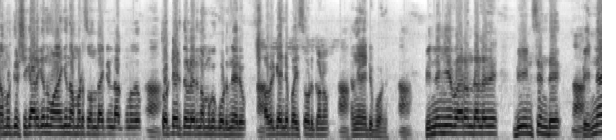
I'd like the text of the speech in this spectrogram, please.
നമ്മൾ കൃഷിക്കാരൊക്കെ ഒന്ന് വാങ്ങി നമ്മുടെ സ്വന്തമായിട്ട് ഉണ്ടാക്കുന്നതും തൊട്ടടുത്തുള്ളവർ നമുക്ക് കൊടുന്നേരും. അവർക്ക് അതിന്റെ പൈസ കൊടുക്കണം. അങ്ങനെയായിട്ട് പോണ്. പിന്നെ ഇനി വേറെ എന്താ ഉള്ളത്? ബീൻസ് ഉണ്ട്. പിന്നെ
